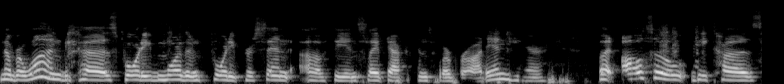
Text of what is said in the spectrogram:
Number one, because 40 more than 40% of the enslaved Africans were brought in here, but also because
